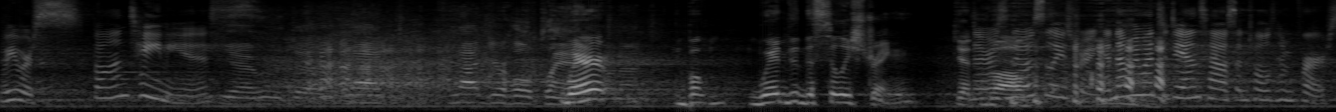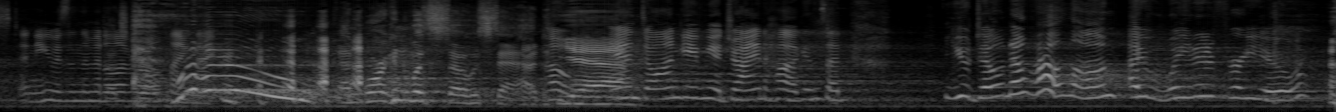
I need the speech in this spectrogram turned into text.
we were spontaneous. Yeah, we were dead. Not, not your whole plan. Where, but when did the silly string get There was no silly string. And then we went to Dan's house and told him first. And he was in the middle of a role playing night. And Morgan was so sad. Oh, Yeah. And Dawn gave me a giant hug and said, You don't know how long I've waited for you.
